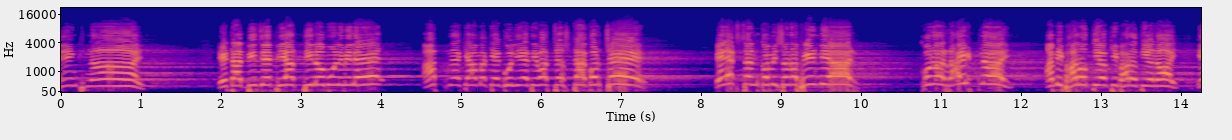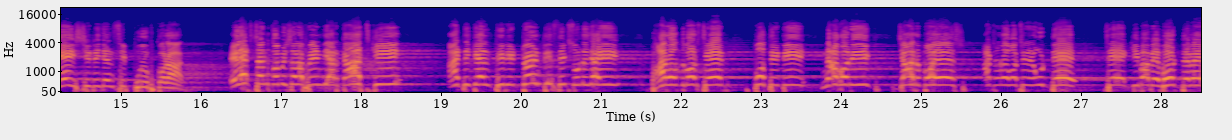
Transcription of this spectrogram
লিঙ্ক নাই। এটা বিজেপি আর তৃণমূল মিলে আপনাকে আমাকে গুলিয়ে দেওয়ার চেষ্টা করছে। ইলেকশন কমিশন অফ ইন্ডিয়ার কোনো রাইট নাই। আমি ভারতীয় কি ভারতীয় নয়, এই সিটিজেনশিপ প্রুফ করার। ইলেকশন কমিশন অফ ইন্ডিয়ার কাজ কি? আর্টিকেল থ্রি টোয়েন্টি সিক্স অনুযায়ী ভারতবর্ষের প্রতিটি নাগরিক যার বয়স আঠারো বছরের ঊর্ধ্বে, সে কীভাবে ভোট দেবে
